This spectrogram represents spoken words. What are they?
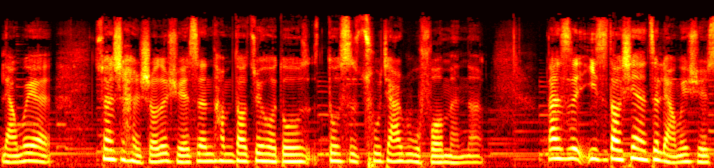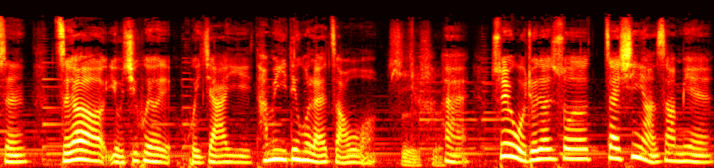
两位算是很熟的学生，他们到最后都都是出家入佛门了。但是，一直到现在，这两位学生只要有机会回嘉义，他们一定会来找我。是是。哎，所以我觉得说，在信仰上面，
